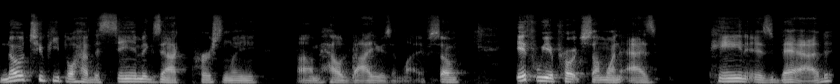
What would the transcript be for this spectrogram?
no two people have the same exact personally um, held values in life. So if we approach someone as pain is bad,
